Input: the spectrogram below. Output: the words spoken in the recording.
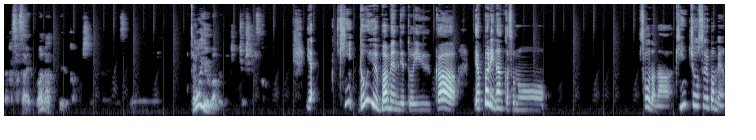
なんか支えにはなっているかもしれないですね。どういう場面きどういう場面でというか、やっぱりなんかその、そうだな、緊張する場面。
